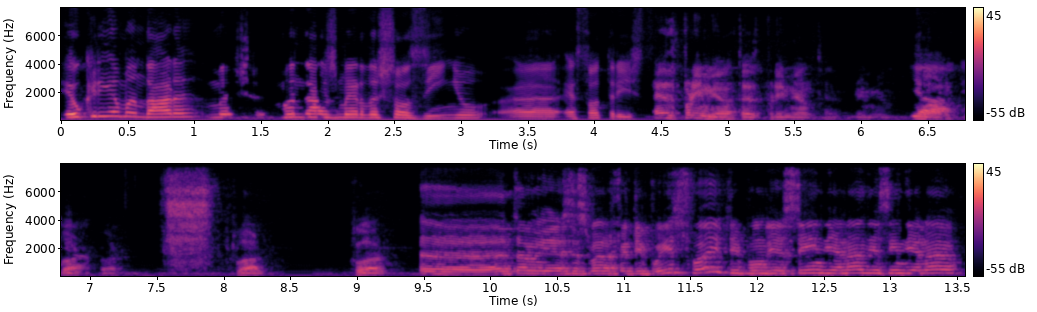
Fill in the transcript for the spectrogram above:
Eu queria mandar, mas mandar as merdas sozinho ah, é só triste. É deprimente, é deprimente, é deprimente. Yeah, claro, claro, claro. Claro, claro. Eh, então, esta semana foi tipo isso? Foi? Tipo um dia sim, um dia não, um dia sim, um dia não?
